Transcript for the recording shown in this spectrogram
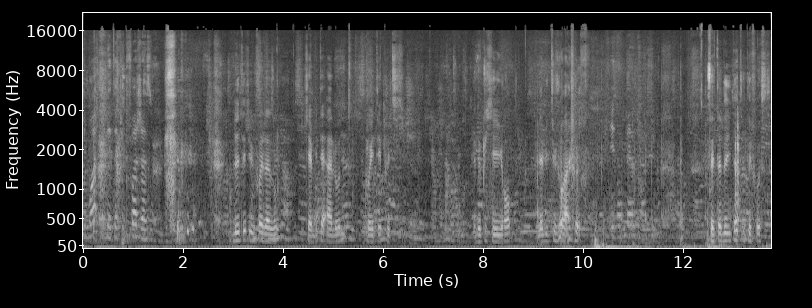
Dis-moi, il était une fois Jason. Il était une fois Jason, qui habitait à l'Aune quand il était petit. Et depuis qu'il est grand, il habite toujours à l'Aune. Cette anecdote était fausse.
